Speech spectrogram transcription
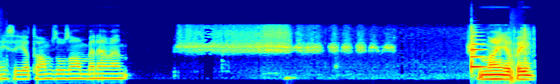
Neyse yatağımıza o zaman ben hemen şundan yapayım.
